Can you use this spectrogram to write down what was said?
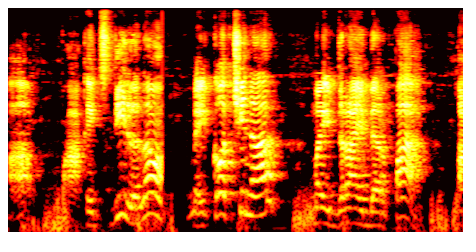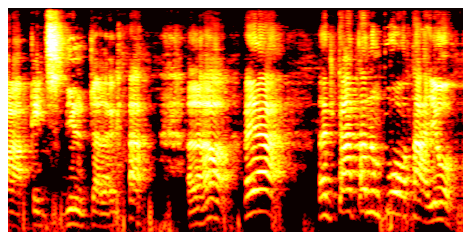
Ah, package deal, ano? May kotse na, may driver pa. Package deal talaga. ano? Kaya, nagtatanong po tayo.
